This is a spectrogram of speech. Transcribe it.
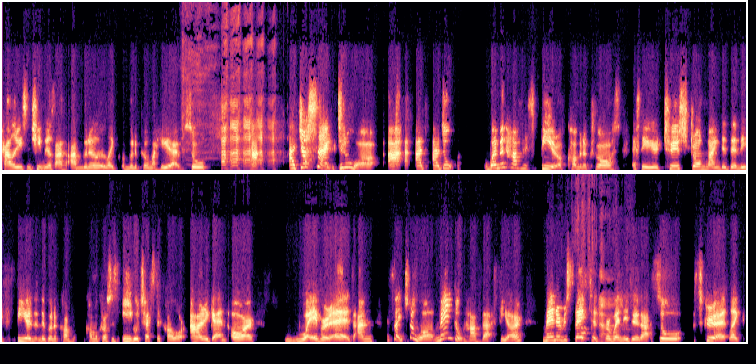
calories and cheat meals, I, I'm gonna like I'm gonna pull my hair out. So I just think, do you know what? I I, I don't. Women have this fear of coming across if they're too strong-minded that they fear that they're going to come come across as egotistical or arrogant or whatever it is. And it's like, do you know what? Men don't have that fear. Men are respected for when they do that. So screw it. Like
